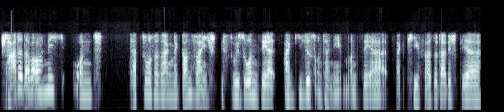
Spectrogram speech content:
schadet aber auch nicht und dazu muss man sagen, McDonald's war eigentlich, ist sowieso ein sehr agiles Unternehmen und sehr aktiv. Also dadurch der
